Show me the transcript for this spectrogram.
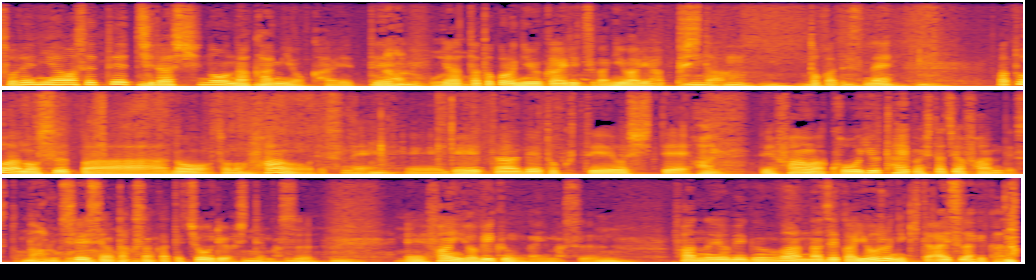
それに合わせてチラシの中身を変えて、やったところ入会率が2割アップしたとかですね、あとはあのスーパーのそのファンをですね、うん、えー、データで特定をして、はい、でファンはこういうタイプの人たちがファンですと、生鮮をたくさん買って調理をしてます、えファン予備軍がいます。うん。ファンの予備軍はなぜか夜に来てアイスだけ買って、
